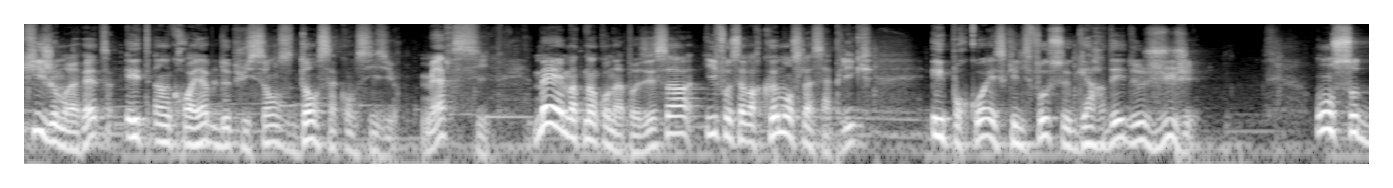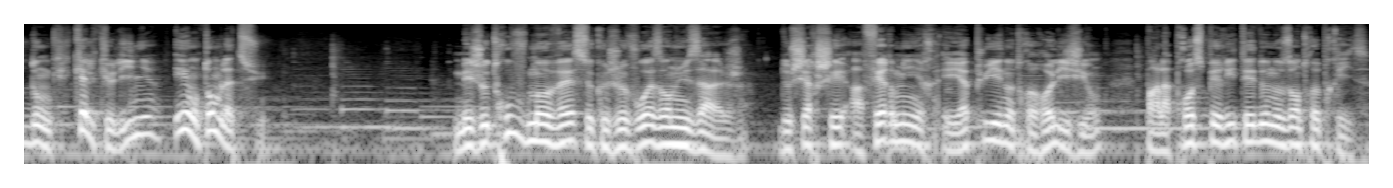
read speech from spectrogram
qui, je me répète, est incroyable de puissance dans sa concision. Merci. Mais maintenant qu'on a posé ça, il faut savoir comment cela s'applique et pourquoi est-ce qu'il faut se garder de juger. On saute donc quelques lignes et on tombe là-dessus. Mais je trouve mauvais ce que je vois en usage, de chercher à fermir et appuyer notre religion par la prospérité de nos entreprises.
